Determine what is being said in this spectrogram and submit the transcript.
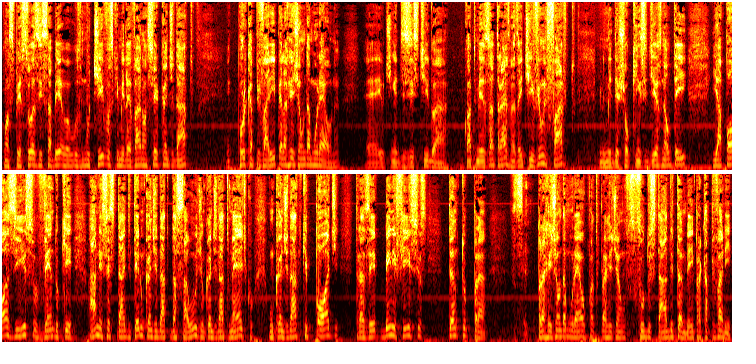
com as pessoas e saber os motivos que me levaram a ser candidato por Capivari pela região da Murel, né? É, eu tinha desistido há quatro meses atrás, mas aí tive um infarto, ele me deixou 15 dias na UTI e após isso, vendo que há necessidade de ter um candidato da saúde, um candidato médico, um candidato que pode trazer benefícios tanto para para a região da Murel quanto para a região sul do estado e também para Capivari.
